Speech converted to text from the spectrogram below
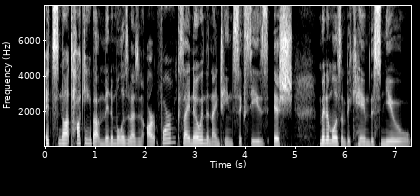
It's not talking about minimalism as an art form because I know in the 1960s ish, minimalism became this new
